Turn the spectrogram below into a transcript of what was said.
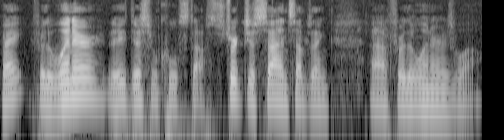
Right for the winner, there, there's some cool stuff. Strick just signed something uh, for the winner as well.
